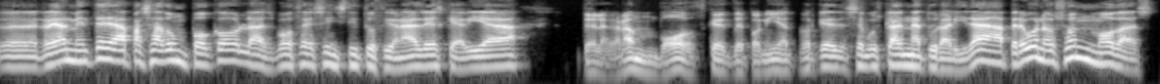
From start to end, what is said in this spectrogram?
eh, realmente ha pasado un poco las voces institucionales que había de la gran voz que te ponía, porque se busca naturalidad, pero bueno, son modas.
